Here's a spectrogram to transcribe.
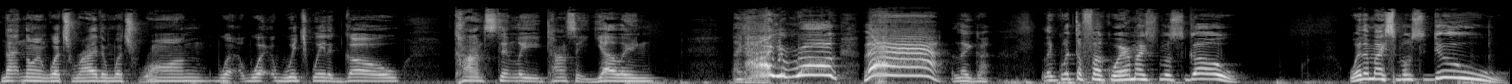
not knowing what's right and what's wrong, what, what, which way to go, constantly, constant yelling, like, ah, you're wrong, ah, like, like, what the fuck? Where am I supposed to go? What am I supposed to do?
